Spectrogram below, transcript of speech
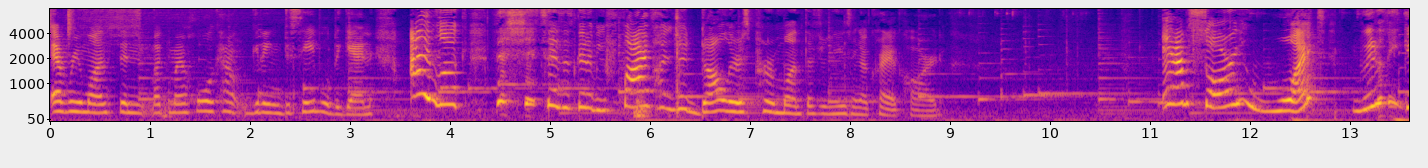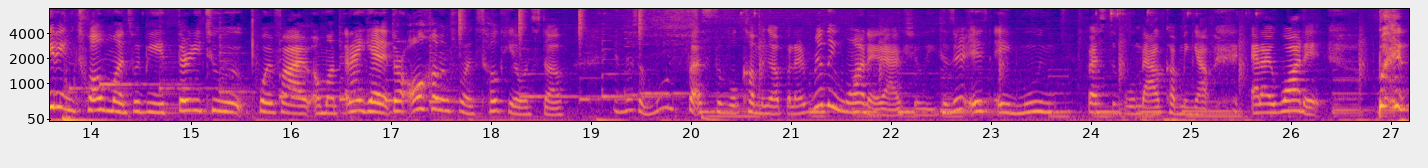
every month and like my whole account getting disabled again. I look, this shit says it's gonna be $500 per month if you're using a credit card. And I'm sorry, what? Literally getting 12 months would be 32.5 a month. And I get it, they're all coming from like Tokyo and stuff and there's a moon festival coming up and i really want it actually because there is a moon festival now coming out and i want it. But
